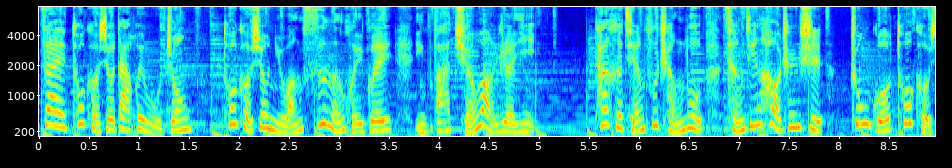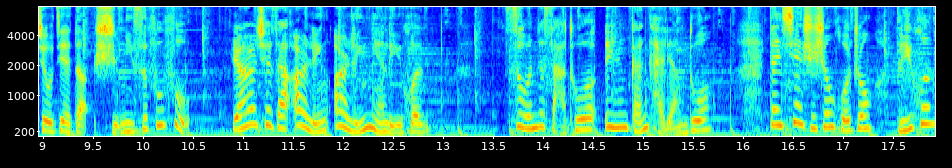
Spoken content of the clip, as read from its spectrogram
在脱口秀大会五中，脱口秀女王思文回归，引发全网热议。她和前夫程璐曾经号称是中国脱口秀界的史密斯夫妇，然而却在二零二零年离婚。思文的洒脱令人感慨良多，但现实生活中，离婚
